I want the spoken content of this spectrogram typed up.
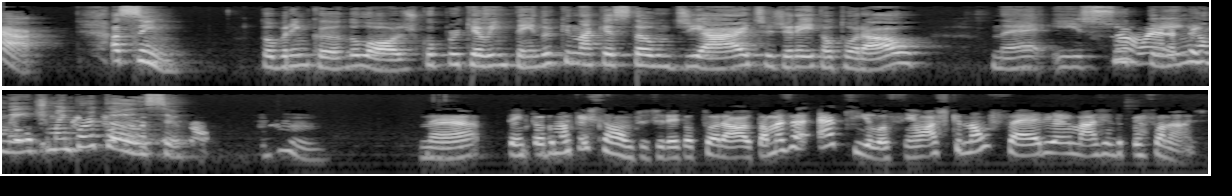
é. Assim, tô brincando, lógico, porque eu entendo que na questão de arte, direito autoral, né, isso Não, é, tem, tem, realmente uma importância. Uhum. Né? Tem toda uma questão de direito autoral e tal, mas é, é aquilo, assim, eu acho que não fere a imagem do personagem.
